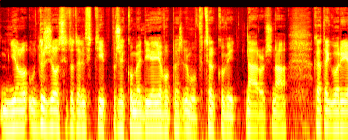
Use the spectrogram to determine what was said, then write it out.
mělo, udrželo si to ten vtip, protože komedie je opeř, nebo v celkově náročná kategorie,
